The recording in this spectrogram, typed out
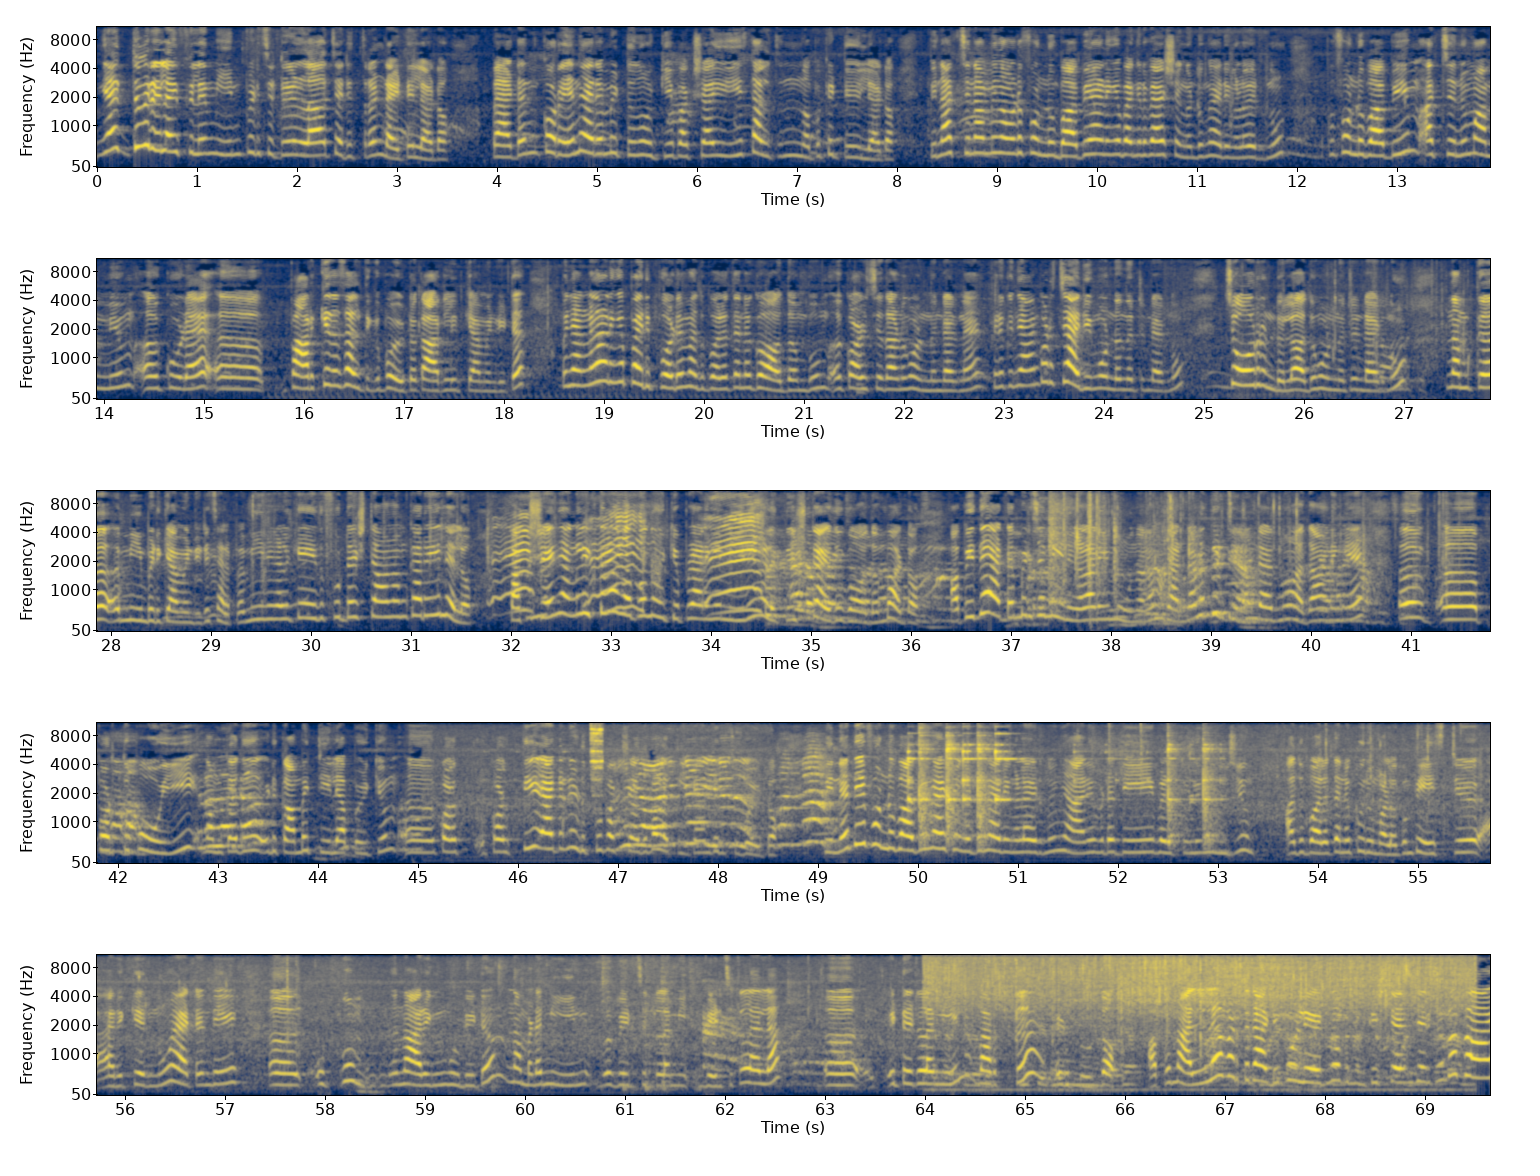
ഞാൻ ഇതുവരെ ലൈഫിൽ മീൻ പിടിച്ചിട്ടുള്ള ചരിത്രം ഉണ്ടായിട്ടില്ല കേട്ടോ. പേട്ടൻ കുറേ നേരം ഇട്ടു നോക്കി പക്ഷെ ഈ സ്ഥലത്ത് നിന്നപ്പോൾ കിട്ടിയില്ല കേട്ടോ. പിന്നെ അച്ഛനും അമ്മയും നമ്മുടെ ഫൊണ്ണുബാബി ആണെങ്കിൽ ഭയങ്കര വേഷം കെട്ടും കാര്യങ്ങളും ആയിരുന്നു. അപ്പോൾ ഫൊണ്ണുബാബിയും അച്ഛനും അമ്മയും കൂടെ പാർക്ക് ചെയ്ത സ്ഥലത്തേക്ക് പോയിട്ടോ കാറിലിരിക്കാൻ വേണ്ടിയിട്ട്. അപ്പോൾ ഞങ്ങളാണെങ്കിൽ പരിപ്പോടും അതുപോലെ തന്നെ ഗോതമ്പും കുഴച്ചതാണ് കൊണ്ടുവന്നിട്ടുണ്ടായിരുന്നത് പിന്നെ ഞാൻ കുറച്ച് അരിയും കൊണ്ടുവന്നിട്ടുണ്ടായിരുന്നു. ചോറുണ്ടല്ലോ അത് കൊണ്ടുവന്നിട്ടുണ്ടായിരുന്നു. നമുക്ക് മീൻ പിടിക്കാൻ വേണ്ടിയിട്ട്. ചിലപ്പോൾ മീനുകൾക്ക് ഏത് ഫുഡ് ഇഷ്ടമാണെന്ന് നമുക്കറിയില്ലല്ലോ. പക്ഷേ ഞങ്ങൾ ഇട്ട് വന്നപ്പോൾ നോക്കിയപ്പോഴാണെങ്കിൽ മീനുകൾക്ക് ഇഷ്ടമായത് ഗോതമ്പ് കേട്ടോ അപ്പോൾ ഇത് ഏട്ടം പിടിച്ച മീനുകളാണെങ്കിൽ മൂന്നെണ്ണം. രണ്ടെണ്ണം പിടിച്ചിട്ടുണ്ടായിരുന്നു. അതാണെങ്കിൽ പുറത്ത് പോയി. നമുക്കത് എടുക്കാൻ പറ്റിയില്ല അപ്പോഴേക്കും. കൊളത്തി ഏട്ടൻ എടുത്തു പക്ഷെ അത് വെള്ളത്തിലേക്ക് തിരിച്ചു പോയിട്ടോ. പിന്നെ ദേ വേഷം കെട്ടും കാര്യങ്ങളായിരുന്നു. ഞാനിവിടെ ദേ വെളുത്തുള്ളി മിഞ്ചും അതുപോലെ തന്നെ കുരുമുളകും പേസ്റ്റ് അരക്കായിരുന്നു ഏട്ടന്റെ ഉപ്പും നാരങ്ങയും കൂടിയിട്ട് നമ്മുടെ മീൻ മേടിച്ചിട്ടുള്ള മീൻ മേടിച്ചിട്ടുള്ളതല്ല ഇട്ടിട്ടുള്ള മീൻ വറുത്ത് എടുത്തു കേട്ടോ. അപ്പം നല്ല വറുത്തിട്ട് അടിപൊളിയായിരുന്നു. അപ്പം നിങ്ങൾക്ക് ഇഷ്ടമായിരുന്നു വിചാരിക്കുന്നു. ബൈ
